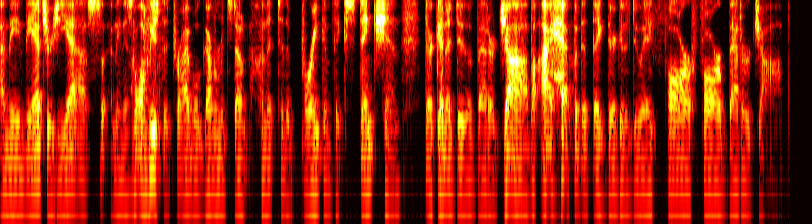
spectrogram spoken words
I mean, the answer is yes. I mean, as long as the tribal governments don't hunt it to the brink of extinction, they're going to do a better job. I happen to think they're going to do a far, far better job.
